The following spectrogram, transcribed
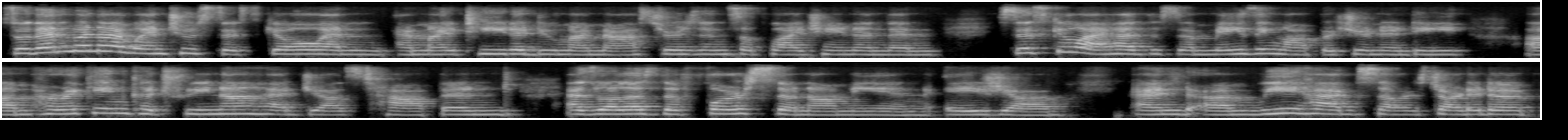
So then, when I went to Cisco and MIT to do my master's in supply chain, and then Cisco, I had this amazing opportunity. Um, Hurricane Katrina had just happened, as well as the first tsunami in Asia. And um, we had started a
